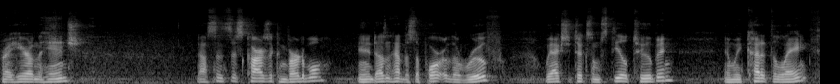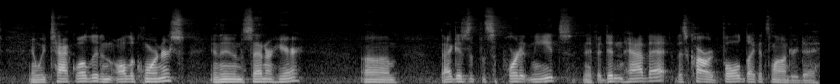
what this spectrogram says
right here on the hinge. Now since this car is a convertible and it doesn't have the support of the roof, we actually took some steel tubing and we cut it to length and we tack welded in all the corners and then in the center here. Um, that gives it the support it needs. And if it didn't have that, this car would fold like it's laundry day.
